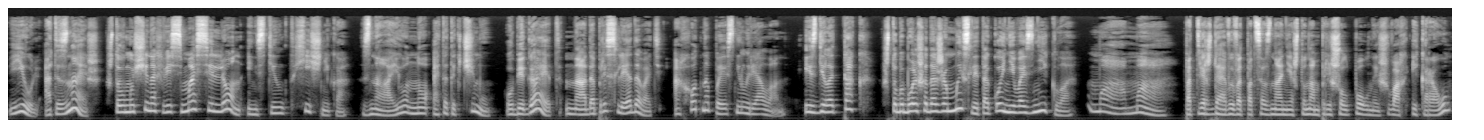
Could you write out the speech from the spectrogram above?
«Юль, а ты знаешь, что в мужчинах весьма силен инстинкт хищника?» «Знаю, но это ты к чему?» «Убегает, надо преследовать», – охотно пояснил Риолан. «И сделать так, чтобы больше даже мысли такой не возникло. «Мама!» Подтверждая вывод подсознания, что нам пришел полный швах и караул,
